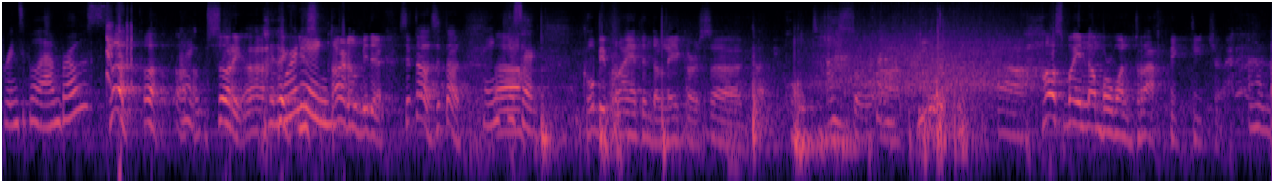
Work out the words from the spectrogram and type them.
Principal Ambrose? I'm sorry. Uh, Good morning. You startled me there. Sit down, sit down. Thank you, Uh, sir. Kobe Bryant and the Lakers uh, got me pulled. So, uh, uh, how's my number one draft pick teacher? I'm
